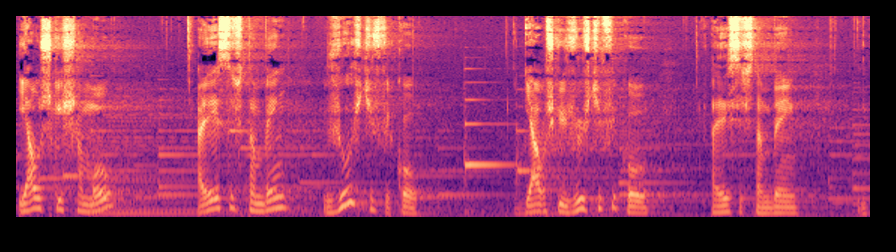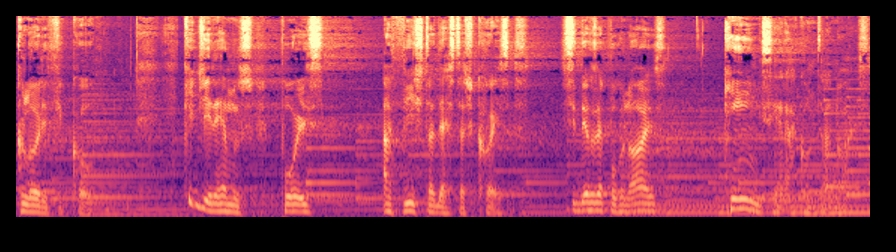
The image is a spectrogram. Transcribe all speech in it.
E aos que chamou, a esses também justificou. E aos que justificou, a esses também glorificou. Que diremos, pois, à vista destas coisas? Se Deus é por nós, quem será contra nós?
